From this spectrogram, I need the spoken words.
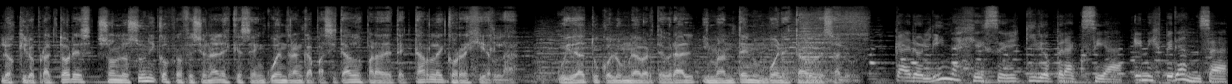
Los quiropractores son los únicos profesionales que se encuentran capacitados para detectarla y corregirla. Cuida tu columna vertebral y mantén un buen estado de salud. Carolina Gesell Quiropraxia, en Esperanza,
